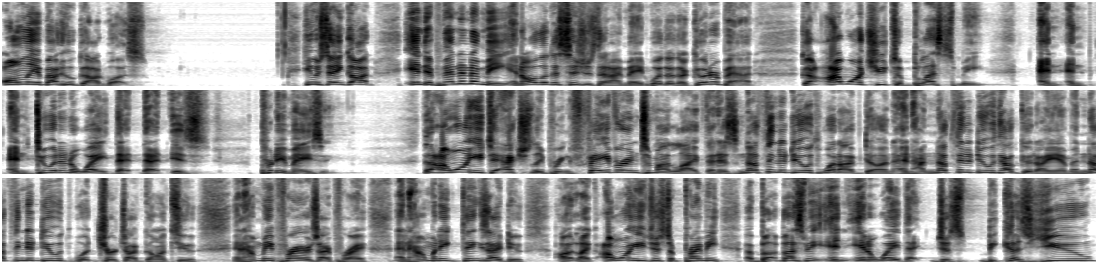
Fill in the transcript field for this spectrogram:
only about who God was. He was saying, God, independent of me and all the decisions that I made, whether they're good or bad, God, I want you to bless me and, and, and do it in a way that, that is pretty amazing that I want you to actually bring favor into my life that has nothing to do with what I've done and had nothing to do with how good I am and nothing to do with what church I've gone to and how many prayers I pray and how many things I do. like, I want you just to pray me, uh, bless me in, in a way that just because you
